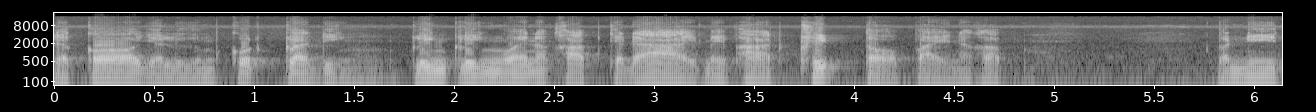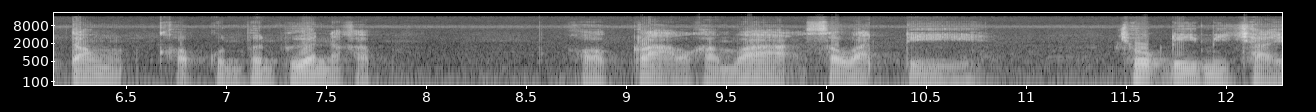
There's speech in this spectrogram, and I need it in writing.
แล้วก็อย่าลืมกดกระดิ่งกลิ้งกลิ้งๆไว้นะครับ จะได้ไม่พลาดคลิปต่อไปนะครับ วันนี้ต้องขอบคุณเพื่อนๆนะครับ ขอกล่าวคำว่าสวัสดี โชคดีมีชัย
